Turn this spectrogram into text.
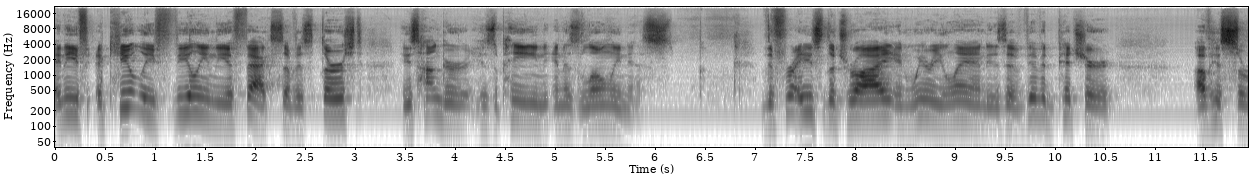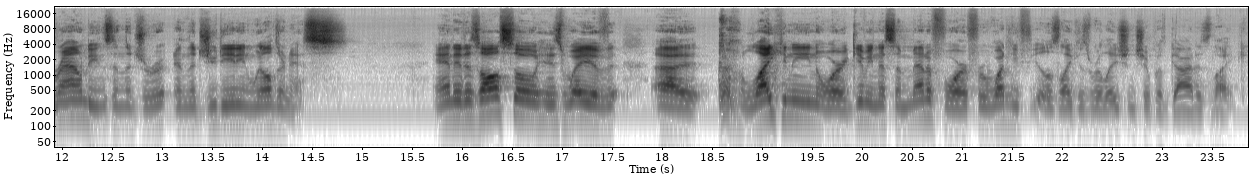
And he's acutely feeling the effects of his thirst, his hunger, his pain, and his loneliness. The phrase the dry and weary land is a vivid picture of his surroundings in the, in the Judean wilderness. And it is also his way of uh, likening or giving us a metaphor for what he feels like his relationship with God is like.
